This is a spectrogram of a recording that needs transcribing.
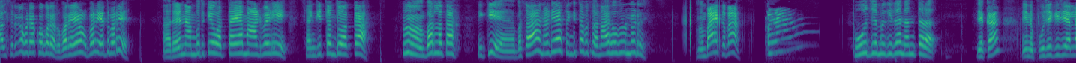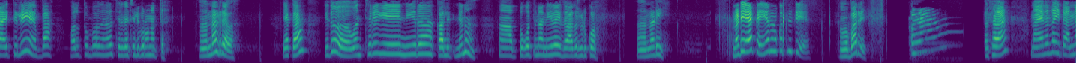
ಅಲ್ಲಿ ತಿರ್ಗ ಹೊಡ್ಯಕ್ಕೆ ಹೋಗರ ಬರೇ ಬರ್ರಿ ಅದು ಬರ್ರಿ ಅರೆ, ನಂಬುದಕ್ಕೆ ಒತ್ತಾಯ ಮಾಡಬೇಡಿ. ಸಂಗೀತ ಅಂತೂ ಅಕ್ಕ. ಹ್ಮ್ ಬರ್ಲತ್ತ ಇಕ್ಕಿ ಬಸ, ನಡೆಯ, ಸಂಗೀತ ಬಸ. ನಾ ಹೋಗಿ ನೋಡ್ರಿ ಅಕ್ಕ, ಬಾ. ಪೂಜೆ ಮುಗಿದ ನಂತರ. ಯಾಕ? ಏನು ಪೂಜೆ ಗೀಜೆ ಎಲ್ಲ ಆಯ್ತಿಲಿ? ಬಾ, ಹೊಲ ತುಂಬ ತಿರ್ಗಾ ಬರೋಣ ಅಂತ ನೋಡ್ರಿ ಯಾಕ? ಇದು ಒಂದು ಚರಿಗೆ ನೀರ ಕಾಲಿಟ್ನೇನು? ತಗೋತಿನ ನೀನೇ ಇದ್ರಾಗ ಹಿಡ್ಕೊ. ನಡಿ. ನಡಿ ಯಾಕೆ, ಏನು ನೋಡ್ಕೊತಿದ್ದಿ ಬರ್ರಿ. ಬಸ ನಾ ಏನದ ಇಟ್ಟು ಅನ್ನ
